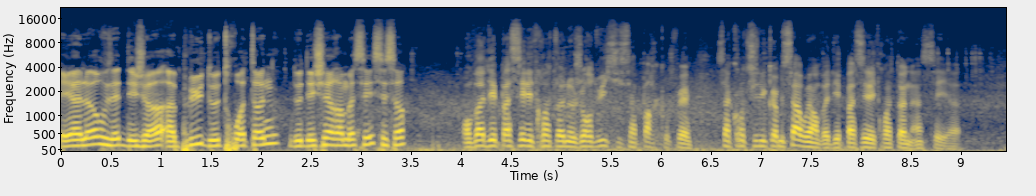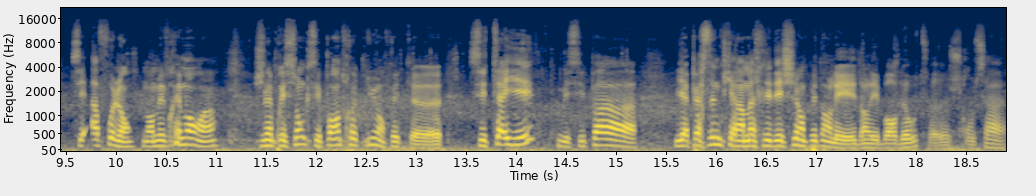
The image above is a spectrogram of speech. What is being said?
Et alors vous êtes déjà à plus de 3 tonnes de déchets ramassés, c'est ça? On va dépasser les 3 tonnes aujourd'hui si ça part, ça continue comme ça, ouais, on va dépasser les 3 tonnes. hein, c'est, euh, c'est affolant. Non mais vraiment, hein, j'ai l'impression que c'est pas entretenu en fait. Euh, c'est taillé, mais c'est pas. Il y a personne qui ramasse les déchets en fait dans les dans les bords de route. Euh, je trouve ça.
